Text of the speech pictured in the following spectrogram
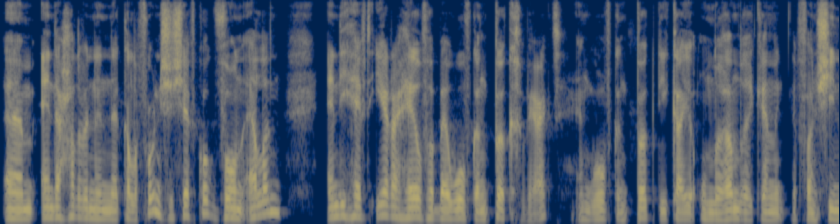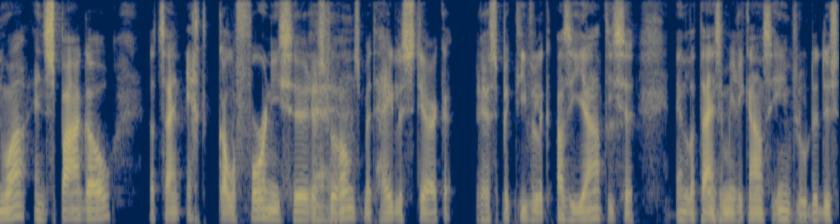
Ehm, en daar hadden we een eh, Californische chefkok, Von Allen. En die heeft eerder heel veel bij Wolfgang Puck gewerkt. En Wolfgang Puck, die kan je onder andere kennen van Chinois en Spago. Dat zijn echt Californische restaurants met hele sterke, respectievelijk Aziatische en Latijns-Amerikaanse invloeden. Dus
